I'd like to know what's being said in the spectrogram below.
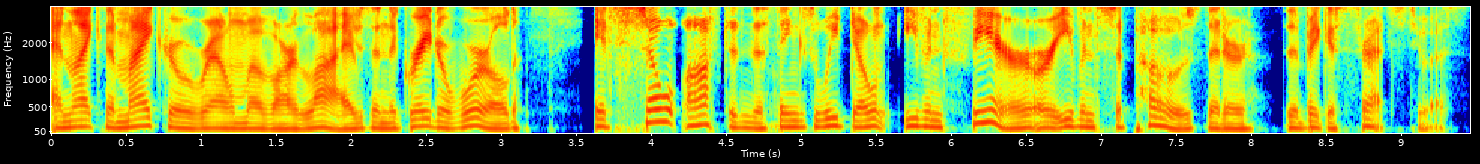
And like the micro realm of our lives and the greater world, it's so often the things we don't even fear or even suppose that are the biggest threats to us.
